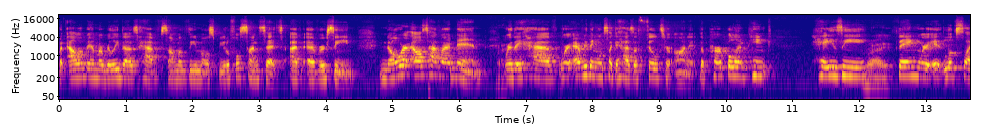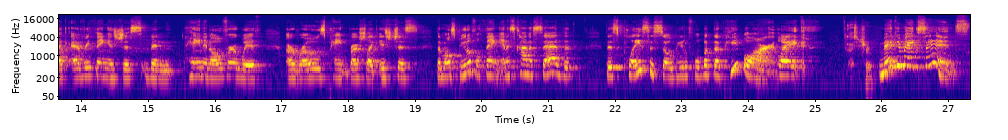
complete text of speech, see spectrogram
but Alabama really does have some of the most beautiful sunsets I've ever seen. Nowhere else have I been Right. where they have where everything looks like it has a filter on it. The purple and pink hazy Right. thing where it looks like everything has just been painted over with a rose paintbrush. Like it's just the most beautiful thing. And it's kind of sad that this place is so beautiful, but the people aren't. Like, That's true. make it make sense.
